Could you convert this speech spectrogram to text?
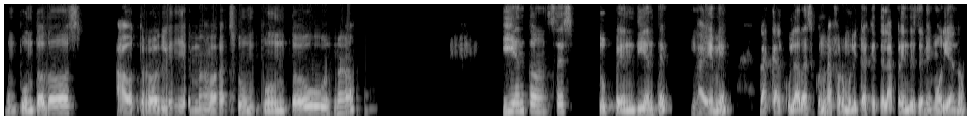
un punto 2, a otro le llamabas un punto 1. Y entonces tu pendiente, la M, la calculabas con una formulita que te la aprendes de memoria, ¿no?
